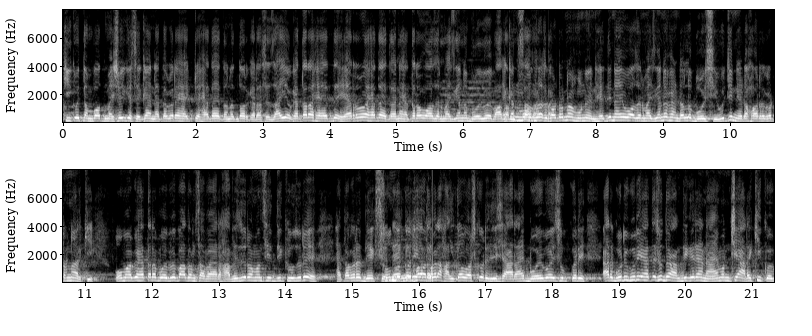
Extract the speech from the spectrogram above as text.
কি করতাম বদমাইশ হয়ে গেছে কেন? এত করে একটু হেদায়ত অনেক দরকার আছে। যাই হোক এতারা হেয়ারও হেদায়ত হয় না হেতারা ওয়াজের মাঝখানে বই বই বাদাম ঘটনা শুনেন সেদিন আমি ওয়াজের মাঝখানে ফ্যান্ডালো বইছি বুঝছেন? এটা হরের ঘটনা আর কি। ও মাগো হেতারা বই বই বাদাম চাপায় আর হাফিজুর রহমান সিদ্দিক হুজুরে হেতা করে দেখছে। করে হালকা ওয়াশ করে দিছে। আর আমি বই বই চুপ করি। আর ঘুরি ঘুরি হাতে শুধু আন্দি করে না এমন ছি আরে কি করব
